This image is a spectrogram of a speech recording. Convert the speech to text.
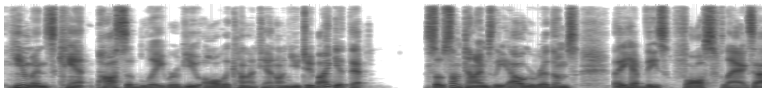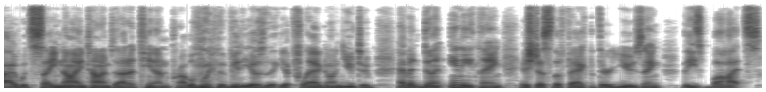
Humans can't possibly review all the content on YouTube. I get that. So sometimes the algorithms, they have these false flags. I would say nine times out of 10, probably the videos that get flagged on YouTube haven't done anything. It's just the fact that they're using these bots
